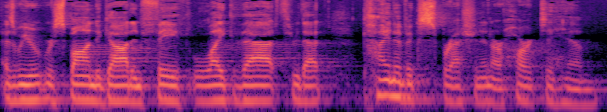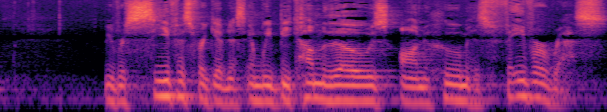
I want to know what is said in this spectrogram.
as we respond to God in faith like that, through that kind of expression in our heart to Him, we receive His forgiveness and we become those on whom His favor rests.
